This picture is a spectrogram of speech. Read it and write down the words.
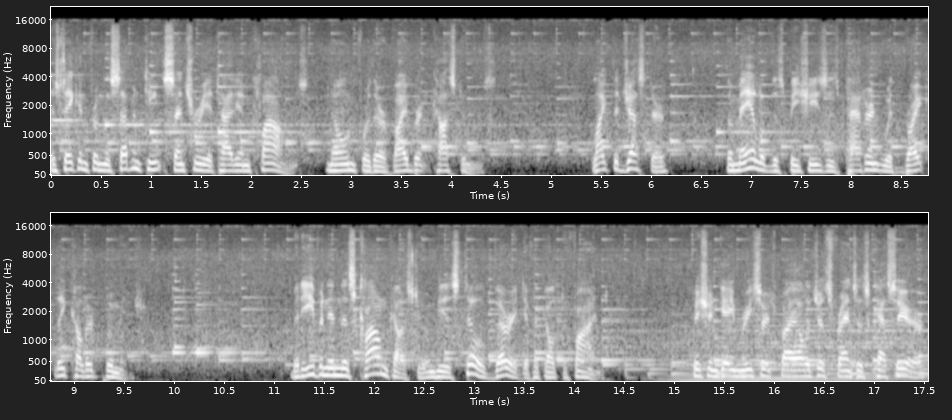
is taken from the 17th century Italian clowns, known for their vibrant costumes. Like the jester, the male of the species is patterned with brightly colored plumage. But even in this clown costume, he is still very difficult to find. Fish and Game research biologist Frances Cassirer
